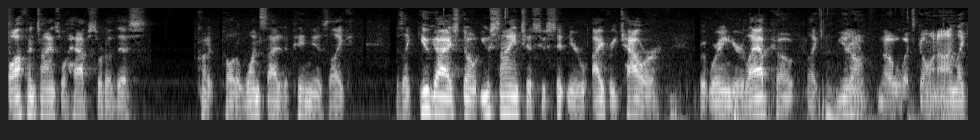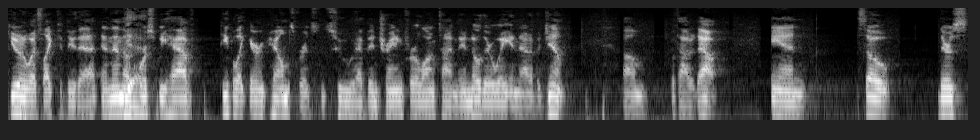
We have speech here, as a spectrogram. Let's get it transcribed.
oftentimes will have sort of this called a one-sided opinion is like is like you guys don't you scientists who sit in your ivory tower wearing your lab coat like you don't know what's going on. Like you don't know what it's like to do that. And then of Yeah. course we have people like Aaron Helms for instance who have been training for a long time. They know their way in and out of a gym um, without a doubt. And so there's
